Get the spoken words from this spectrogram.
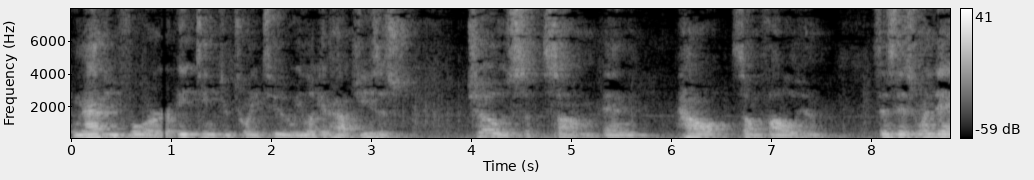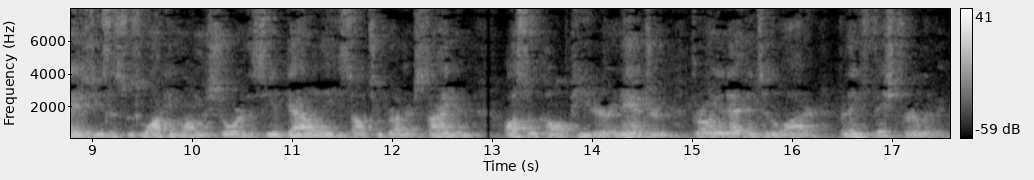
In Matthew 4 18 through 22, we look at how Jesus chose some and how some followed him. It says this One day, as Jesus was walking along the shore of the Sea of Galilee, he saw two brothers, Simon, also called Peter, and Andrew, throwing a net into the water, for they fished for a living.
